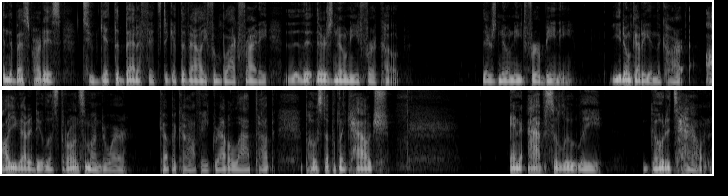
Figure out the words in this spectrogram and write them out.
And the best part is to get the benefits, to get the value from Black Friday, th- th- there's no need for a coat. There's no need for a beanie. You don't got to get in the car. All you got to do, let's throw in some underwear, cup of coffee, grab a laptop, post up on the couch, and absolutely go to town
